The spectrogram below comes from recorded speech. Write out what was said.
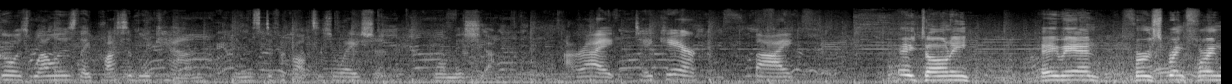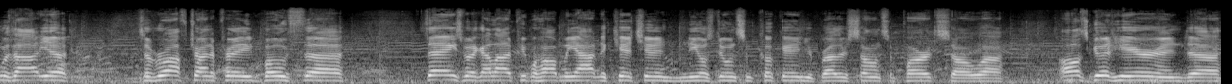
go as well as they possibly can in this difficult situation. We'll miss you. All right, take care. Bye. Hey, Toney. Hey, man. First spring fling without you. It's a rough trying to play both uh, things, but I got a lot of people helping me out in the kitchen. Neil's doing some cooking. Your brother's selling some parts. So uh, all's good here, and uh,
